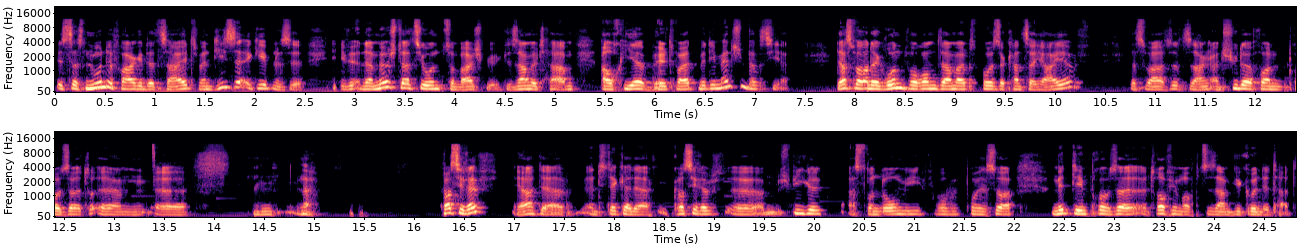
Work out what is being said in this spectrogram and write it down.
ist das nur eine Frage der Zeit, wenn diese Ergebnisse, die wir in der Mir-Station zum Beispiel gesammelt haben, auch hier weltweit mit den Menschen passieren. Das war der Grund, warum damals Professor Kanzayayev, das war sozusagen ein Schüler von Professor ähm, äh, na, Kossirev, ja, der Entdecker der Kossirev-Spiegel, äh, Astronomie, Professor, mit dem Professor Trofimov zusammen gegründet hat,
